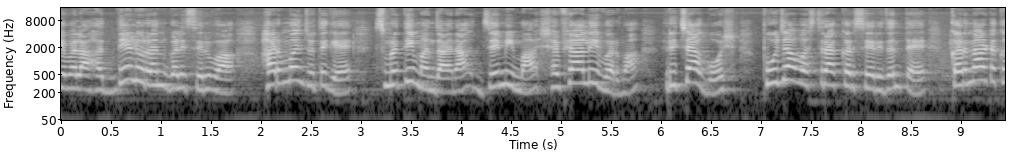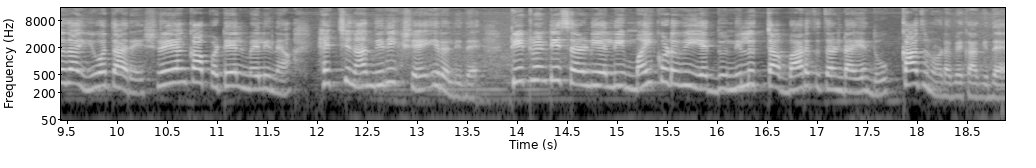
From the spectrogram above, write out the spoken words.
ಕೇವಲ ಹದಿನೇಳು ರನ್ ಗಳಿಸಿರುವ ಹರ್ಮನ್ ಜೊತೆಗೆ ಸ್ಮೃತಿ ಮಂದಾನ ಜೆಮಿಮಾ, ಶಫ್ಯಾಲಿ ವರ್ಮಾ, ರಿಚಾ ಘೋಷ್, ಪೂಜಾ ವಸ್ತ್ರಾಕರ್ ಸೇರಿದಂತೆ ಕರ್ನಾಟಕದ ಯುವತಾರೆ ಶ್ರೇಯಾಂಕಾ ಪಟೇಲ್ ಮೇಲಿನ ಹೆಚ್ಚಿನ ನಿರೀಕ್ಷೆ ಇರಲಿದೆ. ಟಿ ಟ್ವೆಂಟಿ ಸರಣಿಯಲ್ಲಿ ಮೈಕೊಡವಿ ಎದ್ದು ನಿಲ್ಲುತ್ತಾ ಭಾರತ ತಂಡ ಎಂದು ಕಾದು ನೋಡಬೇಕಾಗಿದೆ.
